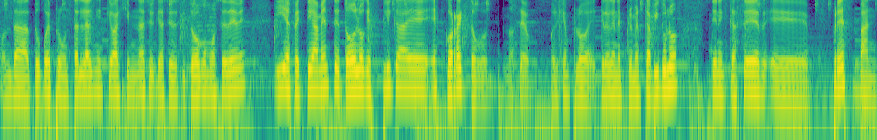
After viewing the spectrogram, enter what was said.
Onda, tú puedes preguntarle a alguien que va al gimnasio que hace así todo como se debe. Y efectivamente todo lo que explica es, correcto. No sé, por ejemplo, creo que en el primer capítulo tienen que hacer eh, press bank,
